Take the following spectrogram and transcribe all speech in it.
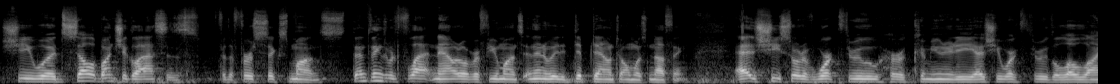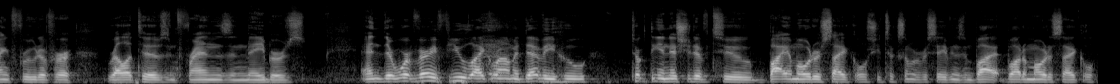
she would sell a bunch of glasses for the first six months, then things would flatten out over a few months, and then it would dip down to almost nothing. As she sort of worked through her community, as she worked through the low lying fruit of her relatives and friends and neighbors. And there were very few like Ramadevi who took the initiative to buy a motorcycle. She took some of her savings and buy, bought a motorcycle.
